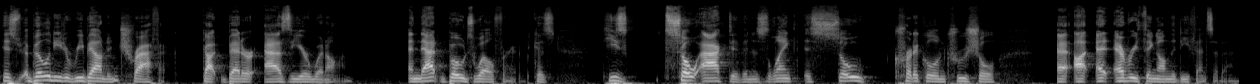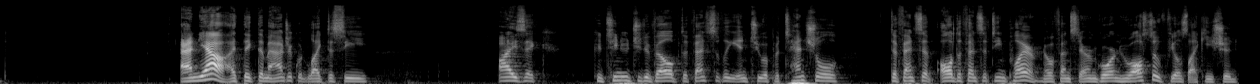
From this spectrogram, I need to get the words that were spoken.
his ability to rebound in traffic got better as the year went on. And that bodes well for him because he's so active and his length is so critical and crucial at, uh, at everything on the defensive end. And yeah, I think the Magic would like to see Isaac continue to develop defensively into a potential defensive, all defensive team player. No offense to Aaron Gordon, who also feels like he should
